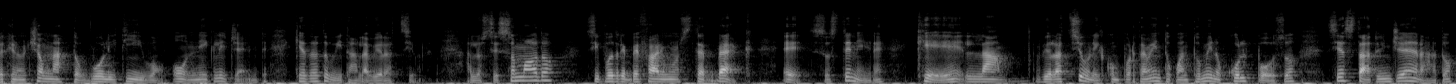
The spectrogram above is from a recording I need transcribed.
perché non c'è un atto volitivo o negligente che ha dato vita alla violazione. Allo stesso modo si potrebbe fare uno step back e sostenere che la violazione, il comportamento quantomeno colposo sia stato ingenerato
